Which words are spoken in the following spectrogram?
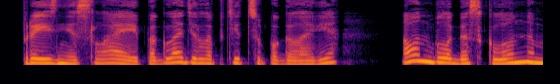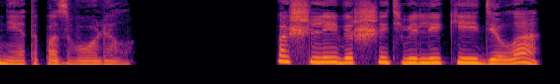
— произнесла и погладила птицу по голове, а он благосклонно мне это позволил. «Пошли вершить великие дела»,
